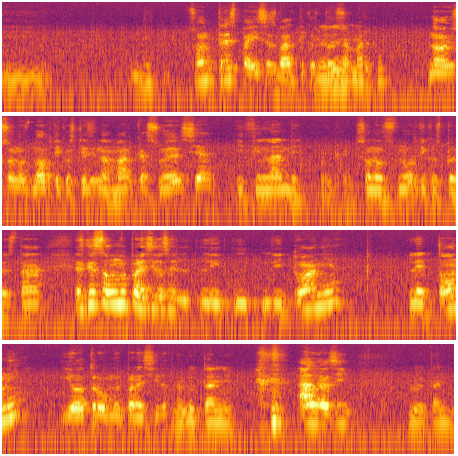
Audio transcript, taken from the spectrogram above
y son tres países bálticos. ¿No es pues. Dinamarca? no, esos son los nórdicos, que es Dinamarca, Suecia y Finlandia. Son los nórdicos, pero está, es que son muy parecidos, el Li- Lituania, Letonia y otro muy parecido, Lutania. algo así. Lutania.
